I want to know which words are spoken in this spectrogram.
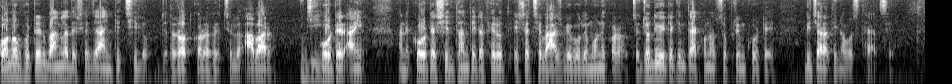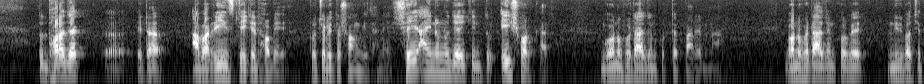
গণভোটের বাংলাদেশে যে আইনটি ছিল যেটা রদ করা হয়েছিল আবার। কোর্টের আইন মানে কোর্টের সিদ্ধান্তে এটা ফেরত এসেছে বা আসবে বলে মনে করা হচ্ছে। যদিও এটা কিন্তু এখনও সুপ্রিম কোর্টে বিচারাধীন অবস্থায় আছে। তো ধরা যাক এটা আবার রিইনস্টেটেড হবে প্রচলিত সংবিধানে। সেই আইন অনুযায়ী কিন্তু এই সরকার গণভোট আয়োজন করতে পারেন না। গণভোট আয়োজন করবে নির্বাচিত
